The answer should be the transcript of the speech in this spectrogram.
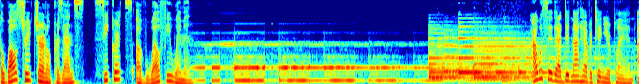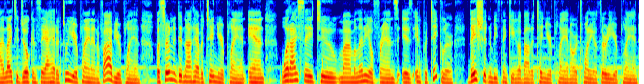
The Wall Street Journal presents Secrets of Wealthy Women. I would say that I did not have a 10 year plan. I like to joke and say I had a two year plan and a five year plan, but certainly did not have a 10 year plan. And what I say to my millennial friends is, in particular, they shouldn't be thinking about a 10 year plan or a 20 or 30 year plan.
